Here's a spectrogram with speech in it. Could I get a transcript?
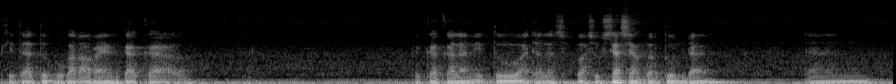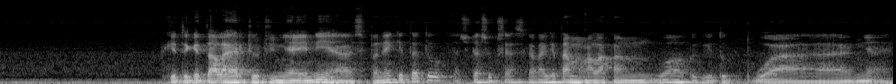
Kita itu bukan orang yang gagal. Kegagalan itu adalah sebuah sukses yang tertunda dan begitu kita lahir di dunia ini ya sebenarnya kita tuh ya sudah sukses karena kita mengalahkan wah begitu banyak ya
